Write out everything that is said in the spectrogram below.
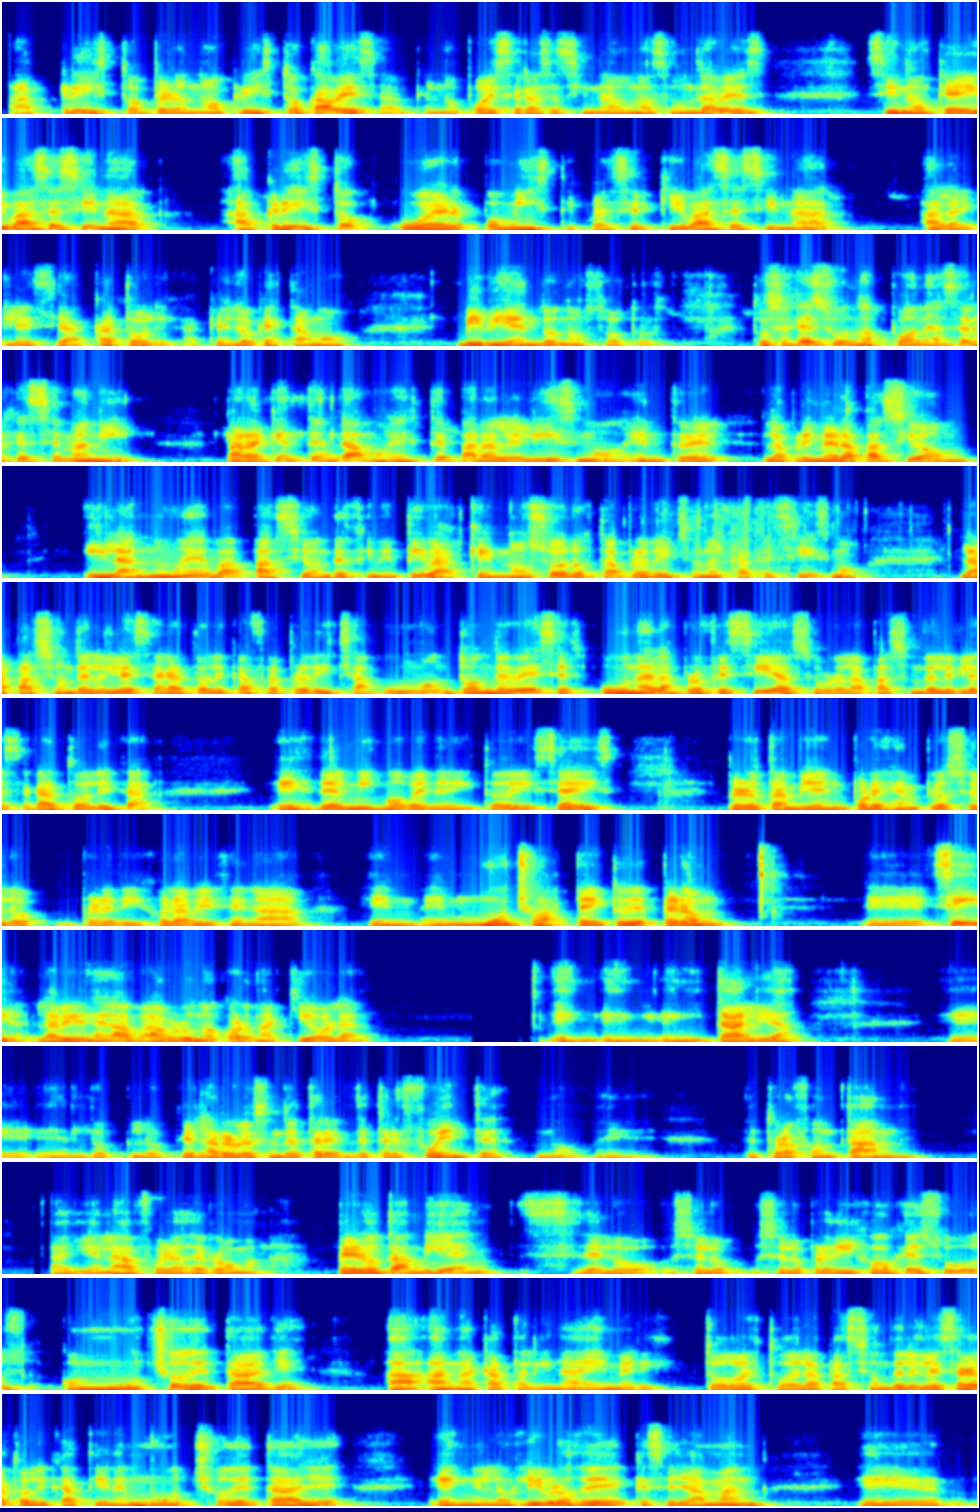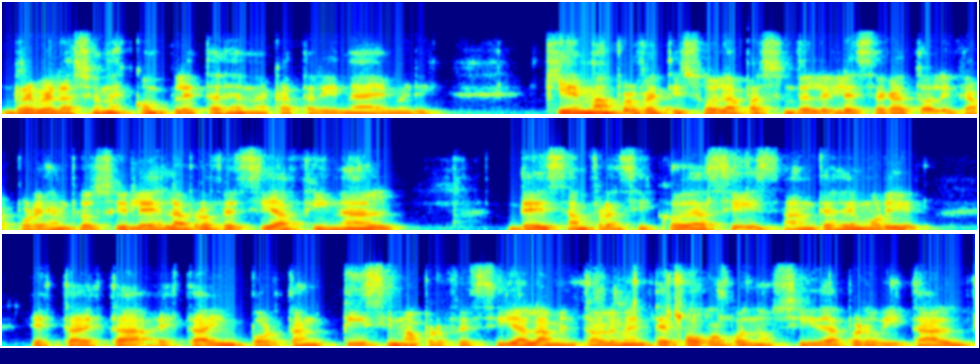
a Cristo, pero no Cristo cabeza, que no puede ser asesinado una segunda vez, sino que iba a asesinar a Cristo cuerpo místico, es decir, que iba a asesinar a la Iglesia Católica, que es lo que estamos viviendo nosotros. Entonces Jesús nos pone a hacer Gesemaní para que entendamos este paralelismo entre la primera pasión y la nueva pasión definitiva, que no solo está predicha en el catecismo, la pasión de la Iglesia Católica fue predicha un montón de veces. Una de las profecías sobre la pasión de la Iglesia Católica es del mismo Benedicto XVI, pero también, por ejemplo, se lo predijo la Virgen en, muchos aspectos, perdón, eh, sí, la Virgen a, Bruno Cornacchiola en, Italia, eh, en lo, que es la revelación de, Tres Fuentes, ¿no? Eh, de Trafontane, allí en las afueras de Roma, pero también se lo, se lo, se lo predijo Jesús con mucho detalle a Ana Catalina Emery. Todo esto de la pasión de la Iglesia Católica tiene mucho detalle en los libros de que se llaman eh, Revelaciones completas de Ana Catalina Emery. ¿Quién más profetizó la pasión de la Iglesia Católica? Por ejemplo, si lees la profecía final de San Francisco de Asís antes de morir, está esta, esta importantísima profecía, lamentablemente poco conocida, pero vital,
